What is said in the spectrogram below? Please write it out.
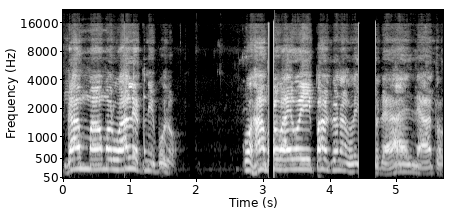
ગામમાં અમારું હાલે જ નહીં બોલો. કોઈ સાંભળવા આવ્યો એ પાંચ જણા લઈ બધા. હાલ ને આ તો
